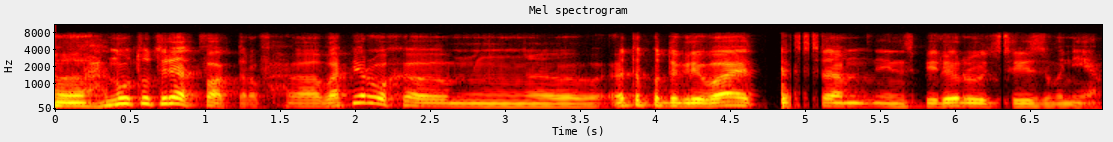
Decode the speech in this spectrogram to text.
Э, ну, тут ряд факторов. Э, во-первых, э, это подогревается, инспирируется извне.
